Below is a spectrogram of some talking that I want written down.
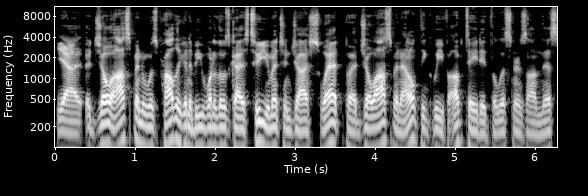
Yeah, uh, Joe Ostman was probably going to be one of those guys too. You mentioned Josh Sweat, but Joe Ostman, I don't think we've updated the listeners on this.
